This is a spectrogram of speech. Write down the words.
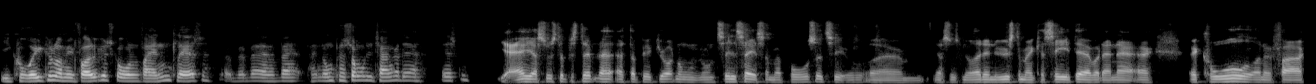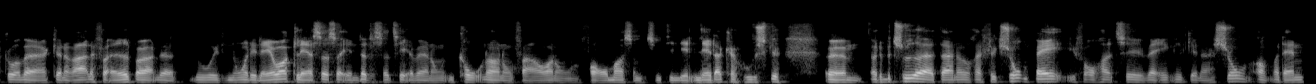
i curriculum i folkeskolen fra anden klasse? Hvad, hvad, hvad, nogle personlige tanker der, Esben? Ja, jeg synes da bestemt, at der bliver gjort nogle, nogle tiltag, som er positive. Øhm, jeg synes, noget af det nyeste, man kan se, det er, hvordan er, er koderne fra at gå og være generelle for alle børn. At nu i nogle af de lavere klasser, så ændrer det sig til at være nogle ikoner og nogle farver og nogle former, som, som de lettere kan huske. Øhm, og det betyder, at der er noget refleksion bag i forhold til hver enkelt generation om, hvordan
